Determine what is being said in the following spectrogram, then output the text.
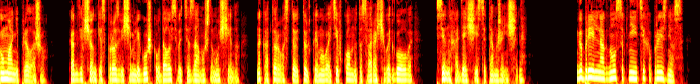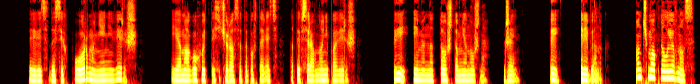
Ума не приложу, как девчонке с прозвищем «Лягушка» удалось выйти замуж за мужчину, на которого стоит только ему войти в комнату, сворачивает головы все находящиеся там женщины. Габриэль нагнулся к ней и тихо произнес. «Ты ведь до сих пор мне не веришь. Я могу хоть тысячу раз это повторять, а ты все равно не поверишь. Ты именно то, что мне нужно, Джейн. Ты ребенок». Он чмокнул ее в нос.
